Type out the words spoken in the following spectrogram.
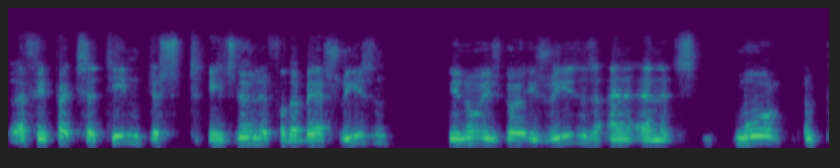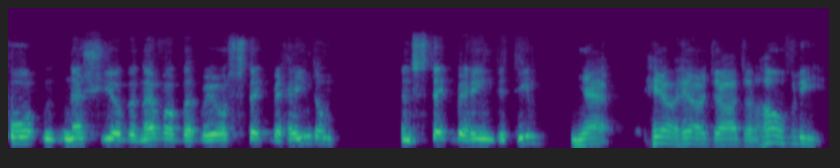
if he picks a team, just he's doing it for the best reason. You know, he's got his reasons, and, and it's more important this year than ever that we all stick behind him and stick behind the team. Yeah, here, here, George, and hopefully,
